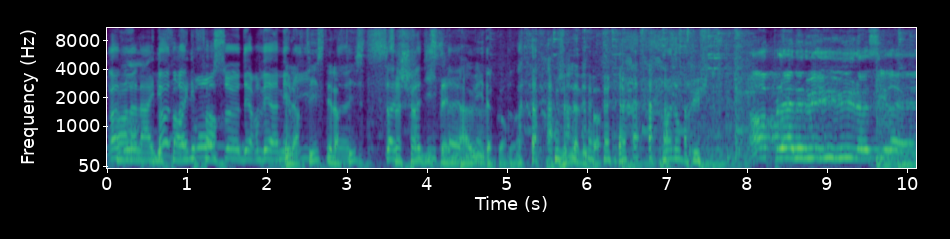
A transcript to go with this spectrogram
bravo. Oh là là, il est Bonne fort, il est fort. d'Hervé Amélie. Et l'artiste, et euh, l'artiste Sacha, Sacha Distel. Distel. Ah oui, d'accord. Je ne l'avais pas. Moi non plus. En pleine nuit, une sirène.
